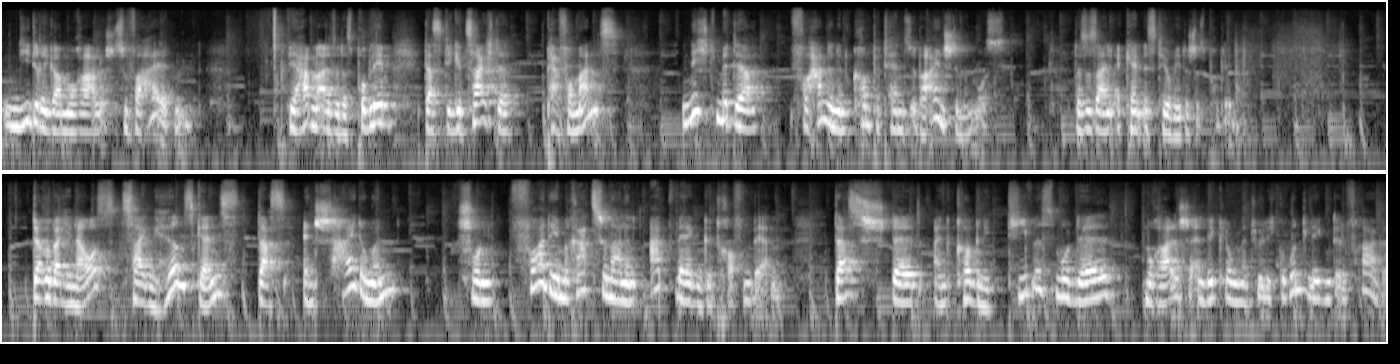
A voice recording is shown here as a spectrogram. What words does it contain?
niedriger moralisch zu verhalten. Wir haben also das Problem, dass die gezeigte Performance nicht mit der vorhandenen Kompetenz übereinstimmen muss. Das ist ein erkenntnistheoretisches Problem. Darüber hinaus zeigen Hirnscans, dass Entscheidungen schon vor dem rationalen Abwägen getroffen werden. Das stellt ein kognitives Modell moralischer Entwicklung natürlich grundlegend in Frage.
